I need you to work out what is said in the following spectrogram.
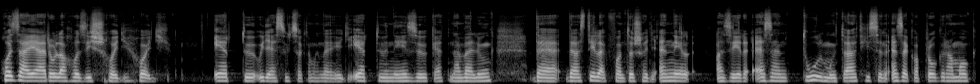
hozzájárul ahhoz is, hogy, hogy értő, ugye ezt úgy szoktam mondani, hogy értő nézőket nevelünk, de, de az tényleg fontos, hogy ennél azért ezen túlmutat, hiszen ezek a programok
